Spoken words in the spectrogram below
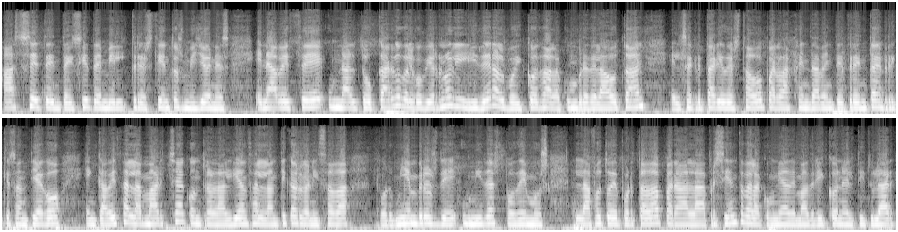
a 77.300 millones. En ABC, un alto cargo del gobierno lidera el boicot a la cumbre de la OTAN. El secretario de Estado para la Agenda 2030, Enrique Santiago, encabeza la marcha contra la Alianza Atlántica organizada por miembros de Unidas Podemos. La foto de portada para la presidenta de la Comunidad de Madrid con el titular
